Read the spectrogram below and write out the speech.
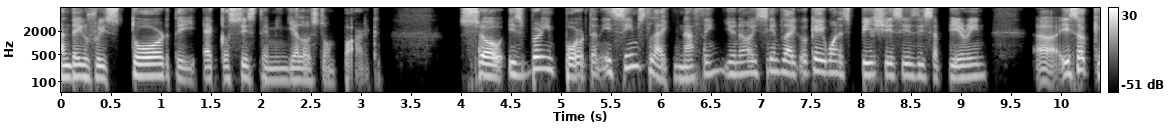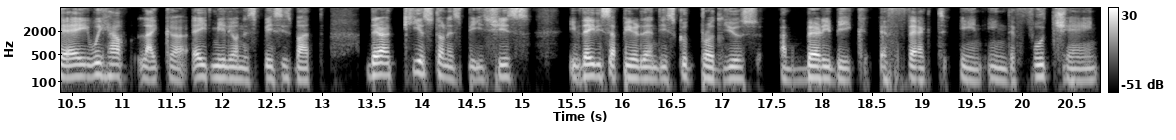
and they restored the ecosystem in Yellowstone Park. So it's very important. It seems like nothing, you know, it seems like, okay, one species is disappearing. Uh, it's okay. We have like uh, 8 million species, but there are keystone species. If they disappear, then this could produce a very big effect in, in the food chain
